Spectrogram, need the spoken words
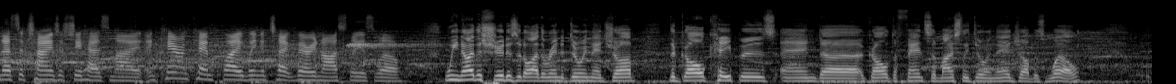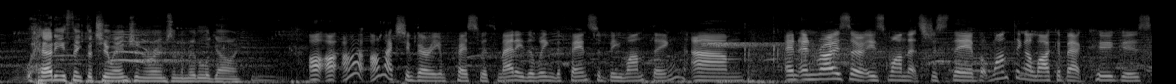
that's a change that she has made. And Karen can play wing attack very nicely as well. We know the shooters at either end are doing their job. The goalkeepers and uh, goal defence are mostly doing their job as well. How do you think the two engine rooms in the middle are going? I, I, I'm actually very impressed with Maddie. The wing defence would be one thing. Um, and, and Rosa is one that's just there. But one thing I like about Cougars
